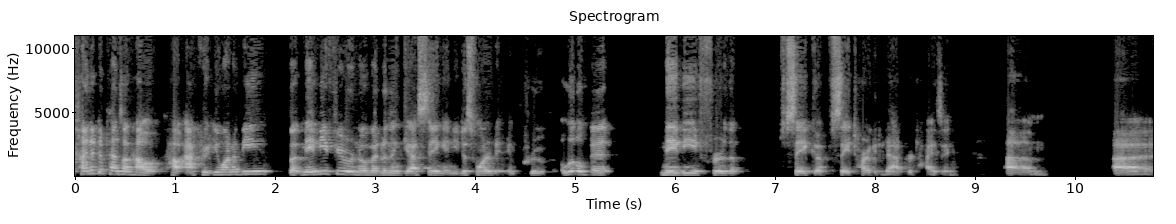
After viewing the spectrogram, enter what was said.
kind of depends on how, how accurate you want to be, but maybe if you were no better than guessing and you just wanted to improve a little bit, maybe for the sake of say targeted advertising, um, uh,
